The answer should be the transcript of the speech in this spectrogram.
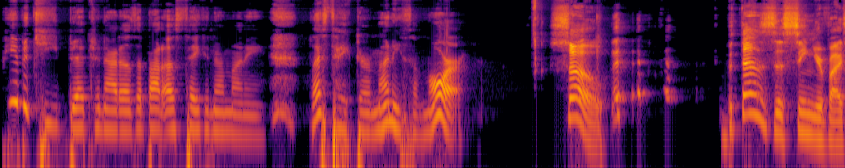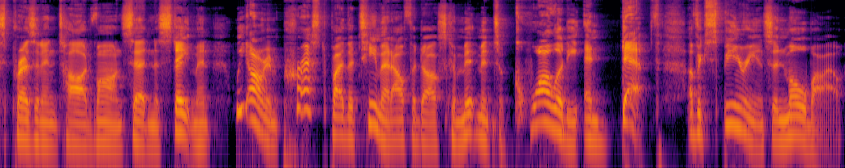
People keep bitching at us about us taking their money. Let's take their money some more. So, Bethesda's senior vice president Todd Vaughn said in a statement, We are impressed by the team at Alpha Dog's commitment to quality and depth of experience in mobile.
